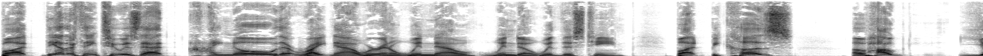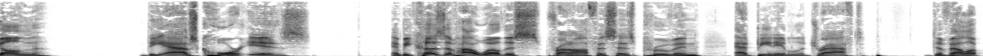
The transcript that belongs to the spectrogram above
But the other thing, too, is that I know that right now we're in a win now window with this team. But because of how young the Avs core is, and because of how well this front office has proven at being able to draft, develop,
